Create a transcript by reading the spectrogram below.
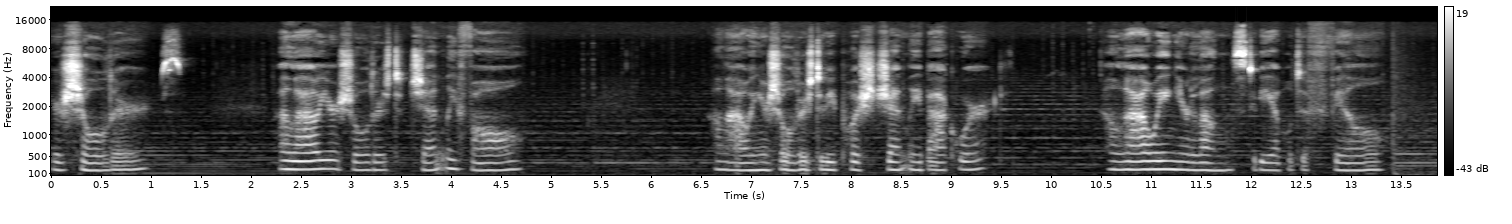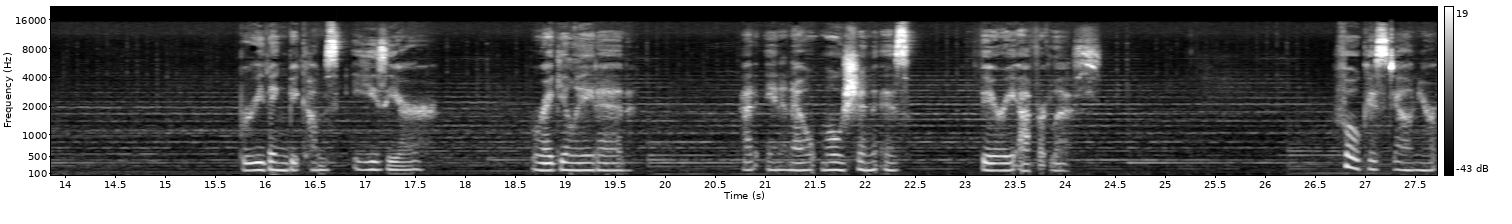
your shoulders. Allow your shoulders to gently fall, allowing your shoulders to be pushed gently backward allowing your lungs to be able to fill. Breathing becomes easier, regulated. That in and out motion is very effortless. Focus down your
